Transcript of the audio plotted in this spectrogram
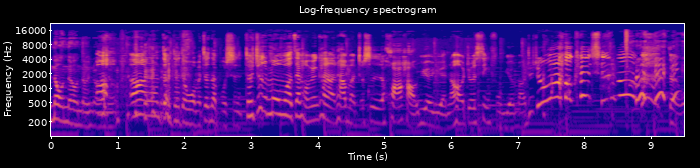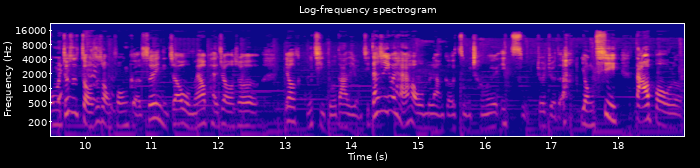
，no no no no 哦 no，、嗯，对对对，我们真的不是，对，就是默默在旁边看到他们，就是花好月圆，然后就是幸福圆满，就觉得哇，好开心哦。对，我们就是走这种风格，所以你知道我们要拍照的时候要鼓起多大的勇气，但是因为还好我们两个组成了一组，就觉得 勇气 double 了。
